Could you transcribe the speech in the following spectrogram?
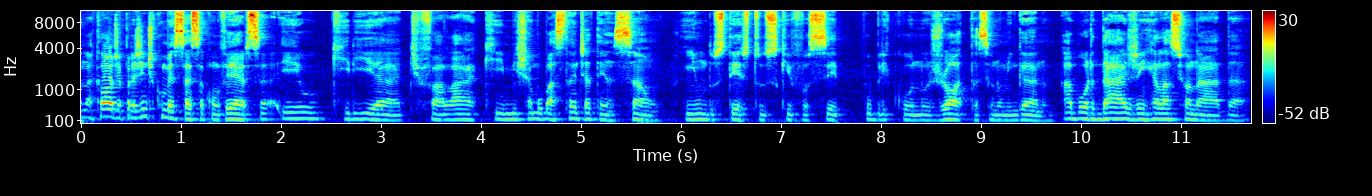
Ana Cláudia, para a gente começar essa conversa, eu queria te falar que me chamou bastante atenção em um dos textos que você publicou no Jota, se eu não me engano, abordagem relacionada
